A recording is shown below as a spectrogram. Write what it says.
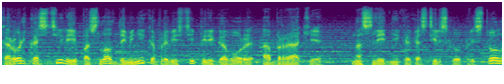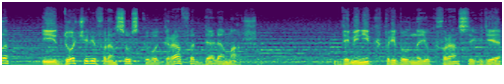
король Кастилии послал Доминика провести переговоры о браке наследника Кастильского престола и дочери французского графа де ла Марша. Доминик прибыл на юг Франции, где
